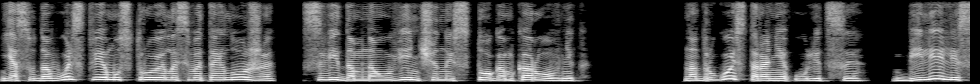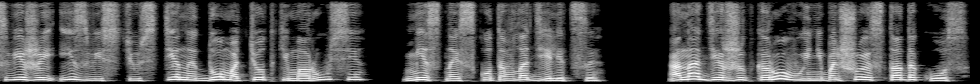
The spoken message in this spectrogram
Я с удовольствием устроилась в этой ложе с видом на увенчанный стогом коровник. На другой стороне улицы белели свежей известью стены дома тетки Маруси, местной скотовладелицы. Она держит корову и небольшое стадо коз,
